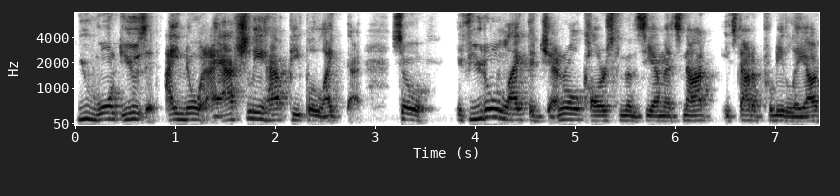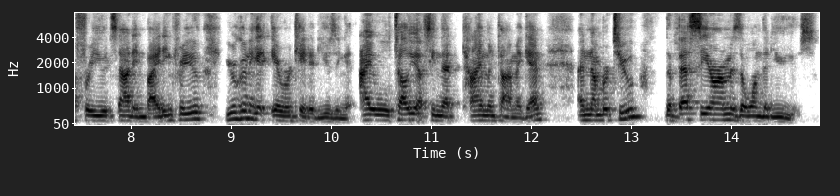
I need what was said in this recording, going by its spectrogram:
you won't use it. I know it. I actually have people like that. So if you don't like the general color scheme of the CM, it's not it's not a pretty layout for you. It's not inviting for you. You're going to get irritated using it. I will tell you, I've seen that time and time again. And number two, the best CRM is the one that you use.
